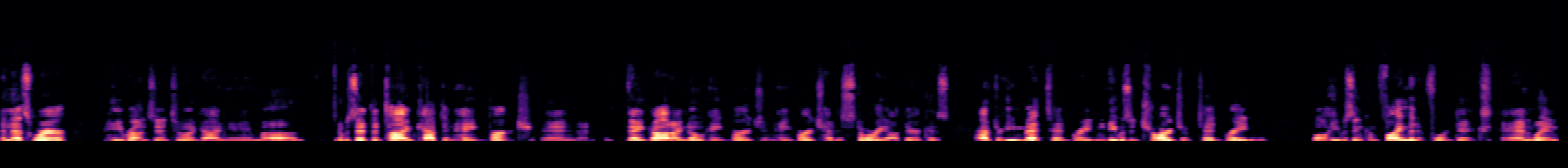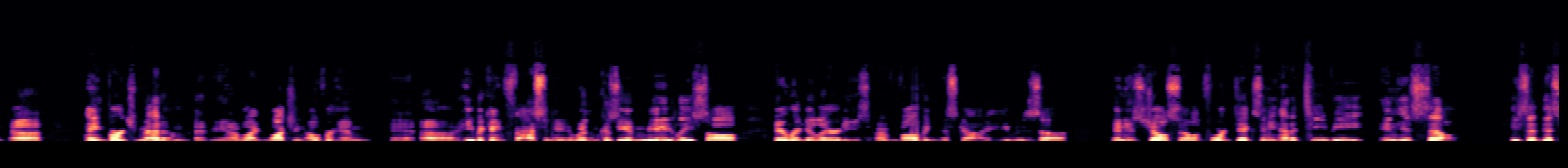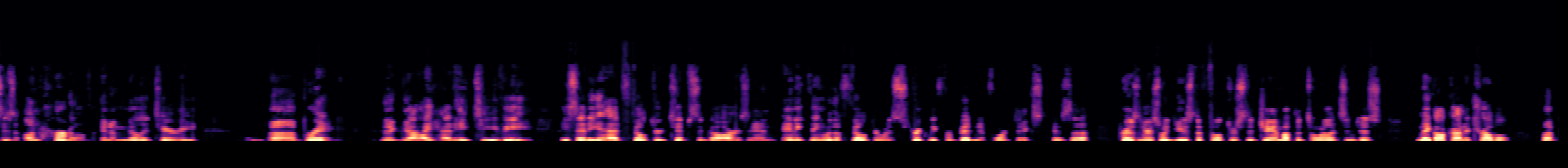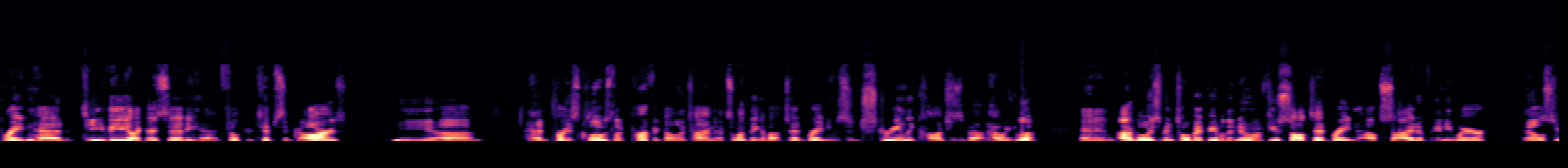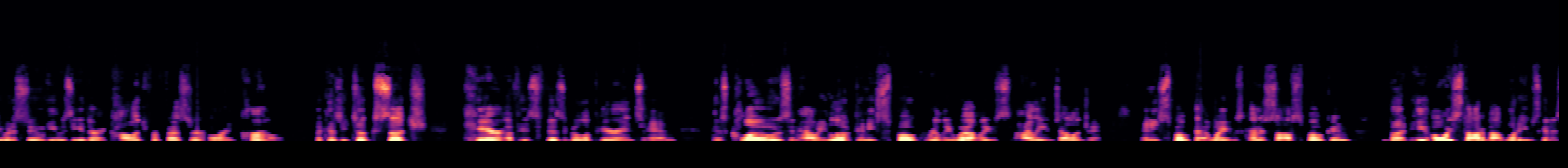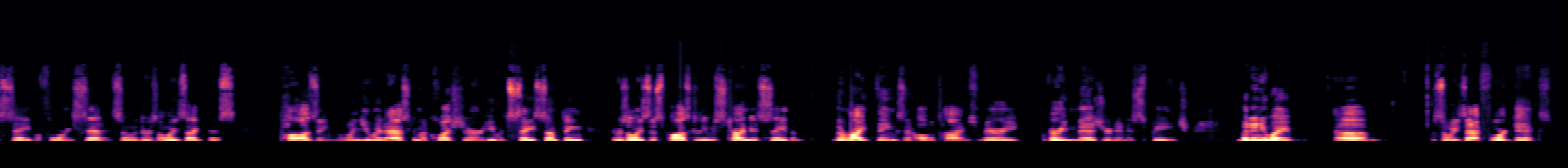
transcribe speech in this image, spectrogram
and that's where he runs into a guy named uh, it was at the time Captain Hank Birch, and thank God I know Hank Birch, and Hank Birch had his story out there because after he met Ted Braden, he was in charge of Ted Braden while he was in confinement at Fort Dix, and when uh, Hank Birch met him, uh, you know, like watching over him uh, he became fascinated with him because he immediately saw irregularities involving this guy. He was uh, in his jail cell at Fort Dix and he had a TV in his cell. He said this is unheard of in a military uh, brig. The hmm. guy had a TV. He said he had filtered tip cigars, and anything with a filter was strictly forbidden at Fort Dix because uh, prisoners would use the filters to jam up the toilets and just make all kind of trouble. But Braden had TV, like I said, he had filter tip cigars. He uh, had his clothes looked perfect all the time. That's one thing about Ted Braden. He was extremely conscious about how he looked. And I've always been told by people that knew him, if you saw Ted Braden outside of anywhere else, you would assume he was either a college professor or a colonel because he took such care of his physical appearance and his clothes and how he looked. And he spoke really well. He was highly intelligent and he spoke that way. He was kind of soft spoken, but he always thought about what he was going to say before he said it. So there was always like this pausing when you would ask him a question or he would say something. There was always this pause because he was trying to say the the right things at all times. Very very measured in his speech. But anyway, um, so he's at Fort Dix,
